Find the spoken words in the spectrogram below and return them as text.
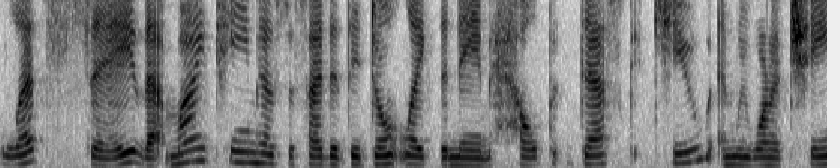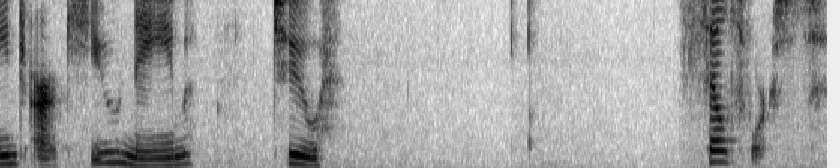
Let's say that my team has decided they don't like the name help desk queue and we want to change our queue name to Salesforce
